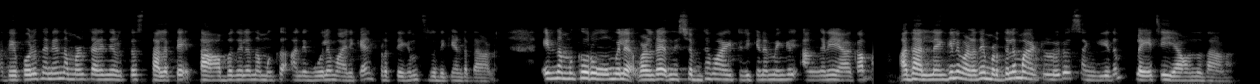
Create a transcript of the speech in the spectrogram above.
അതേപോലെ തന്നെ നമ്മൾ തിരഞ്ഞെടുത്ത സ്ഥലത്തെ താപനില നമുക്ക് അനുകൂലമായിരിക്കാൻ പ്രത്യേകം ശ്രദ്ധിക്കേണ്ടതാണ്. ഇനി നമുക്ക് റൂമിൽ വളരെ നിശബ്ദമായിട്ടിരിക്കണമെങ്കിൽ അങ്ങനെയാകാം. അതല്ലെങ്കിൽ വളരെ മൃദുലമായിട്ടുള്ളൊരു സംഗീതം പ്ലേ ചെയ്യാവുന്നതാണ്.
